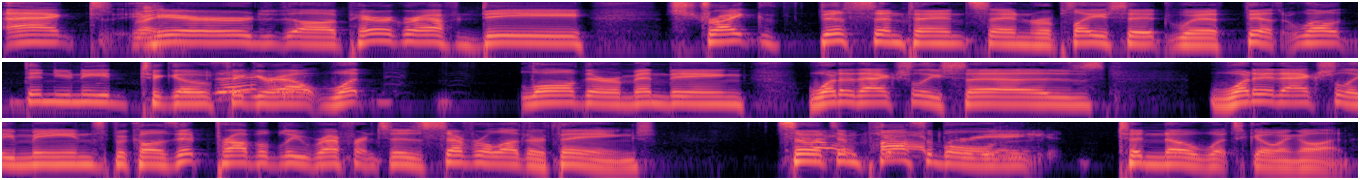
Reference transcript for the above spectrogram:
act Right. here, uh, paragraph D, strike this sentence and replace it with this. Well, then you need to go figure out what law they're amending, what it actually says, what it actually means, because it probably references several other things. So it's Call it job impossible to know what's going on.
